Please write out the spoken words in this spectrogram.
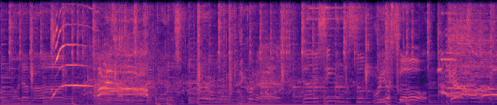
온 거냐 말해. 이게 사실 대로 그속 우리였어. 예,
